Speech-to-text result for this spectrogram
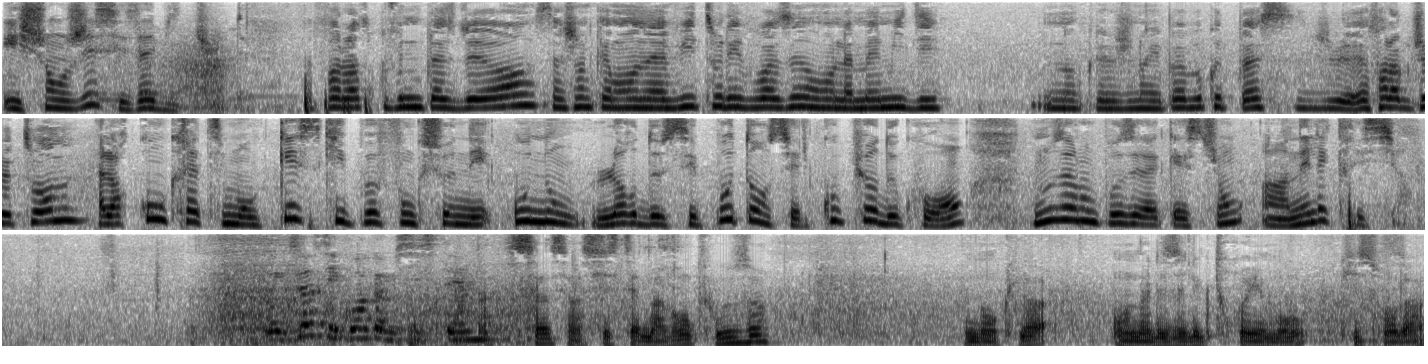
et changer ses habitudes. Il va falloir trouver une place dehors, sachant qu'à mon avis, tous les voisins auront la même idée. Donc euh, je n'aurai pas beaucoup de place. Il va falloir que je tourne. Alors concrètement, qu'est-ce qui peut fonctionner ou non lors de ces potentielles coupures de courant? Nous allons poser la question à un électricien. Donc ça, c'est quoi comme système? Ça, c'est un système à ventouse. Donc là, on a les électroaimants qui sont là.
